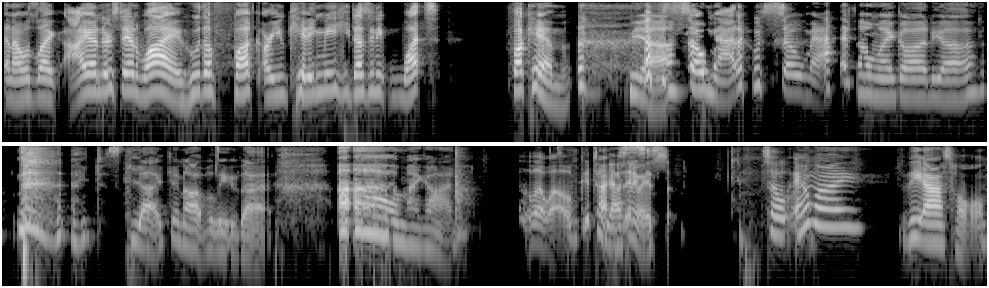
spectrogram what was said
And I was like, I understand why. Who the fuck? Are you kidding me? He doesn't eat what? Fuck him. I Yeah. was so mad. I was so mad. Oh my god, yeah. I just yeah, I cannot believe that. Oh my god. Well, good times. Yes. Anyways, so am I the asshole?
